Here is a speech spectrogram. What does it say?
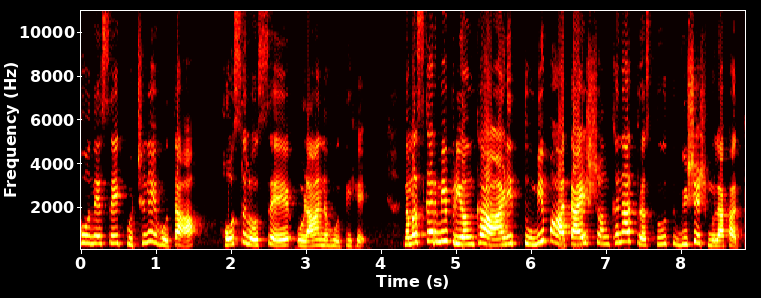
होने से कुछ नहीं होता हौसलों से उड़ान होती है. नमस्कार मी प्रियंका आणि तुम्ही पाहताय शंखनाद प्रस्तुत विशेष मुलाखत.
